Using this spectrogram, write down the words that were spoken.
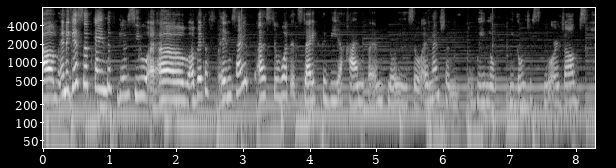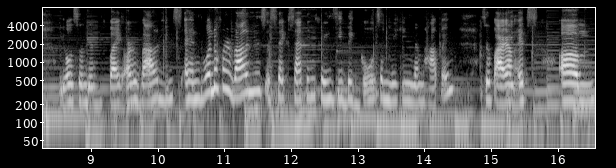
Um, and I guess that kind of gives you a, a, bit of insight as to what it's like to be a Canva employee. So I mentioned we know we don't just do our jobs, we also live by our values. And one of our values is like setting crazy big goals and making them happen. So parang it's um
